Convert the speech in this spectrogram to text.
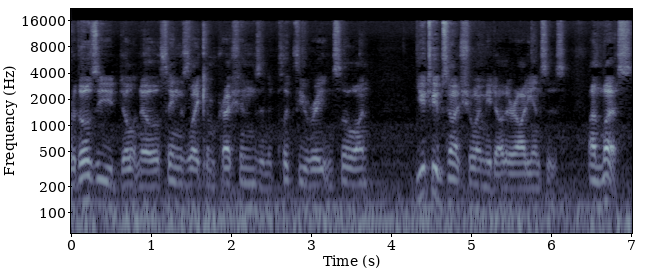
for those of you who don't know, things like impressions and the click-through rate and so on, YouTube's not showing me to other audiences, unless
